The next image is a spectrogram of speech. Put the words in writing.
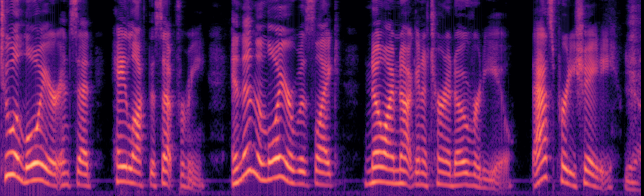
to a lawyer and said, Hey, lock this up for me. And then the lawyer was like, No, I'm not going to turn it over to you. That's pretty shady. Yeah.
